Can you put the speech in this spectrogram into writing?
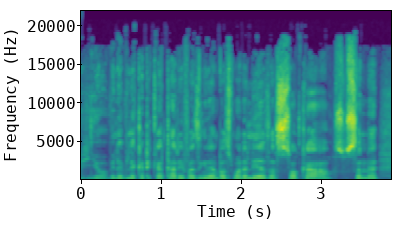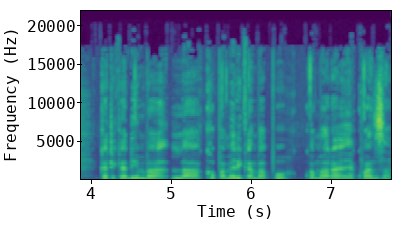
hiyo. Vilevile vile katika taarifa zingine ambazo tumeandalia za soka, hususan katika dimba la Copa America ambapo kwa mara ya kwanza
